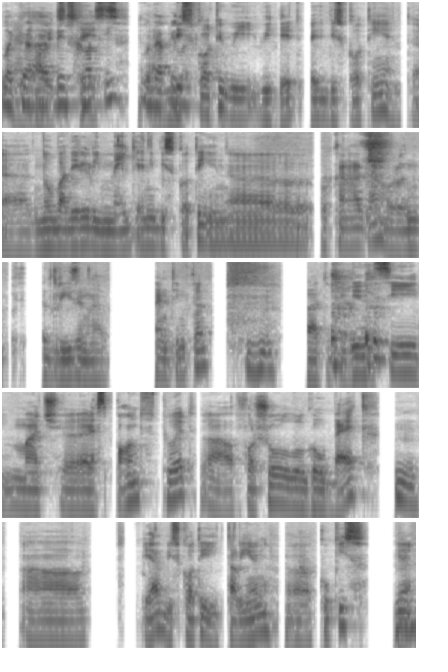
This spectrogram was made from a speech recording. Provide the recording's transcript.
Like and how uh, it biscotti? tastes. Would Uh, that be like, biscotti? we we did a biscotti, and uh, nobody really make any biscotti in uh, Okanagan or in, at least in uh, Penticton. Mhm. But we didn't see much uh, response to it. Uh, for sure, we'll go back. Mm. Uh, yeah, biscotti Italian uh, cookies. Yeah.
